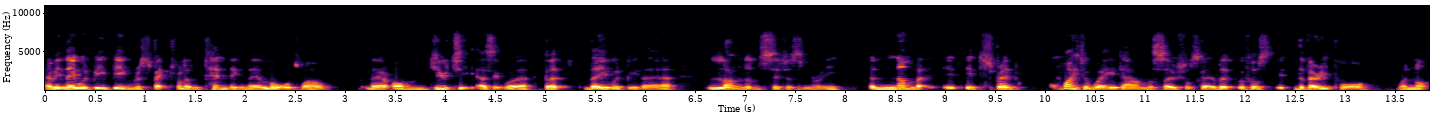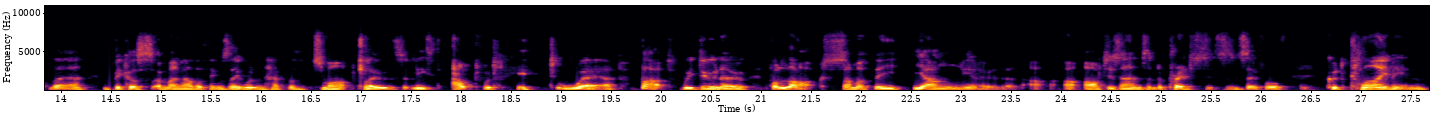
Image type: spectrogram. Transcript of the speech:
I mean, they would be being respectful and tending their lords while they're on duty, as it were, but they would be there. London citizenry, a number, it, it spread quite a way down the social scale, but of course, the very poor were not there because, among other things, they wouldn't have the smart clothes, at least outwardly, to wear. But we do know for larks, some of the young, you know, uh, uh, artisans and apprentices and so forth could climb in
